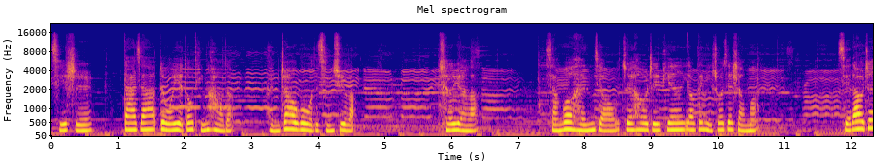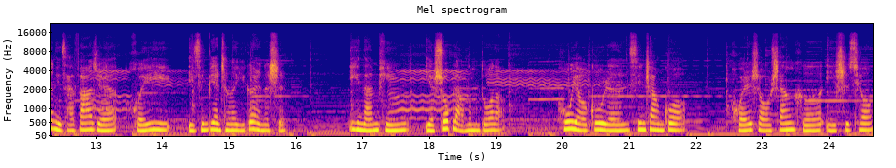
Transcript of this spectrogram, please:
其实大家对我也都挺好的，很照顾我的情绪了。扯远了，想过很久，最后这篇要跟你说些什么。写到这里才发觉，回忆已经变成了一个人的事。意难平，也说不了那么多了。忽有故人心上过，回首山河已是秋。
